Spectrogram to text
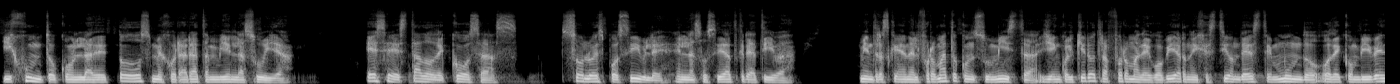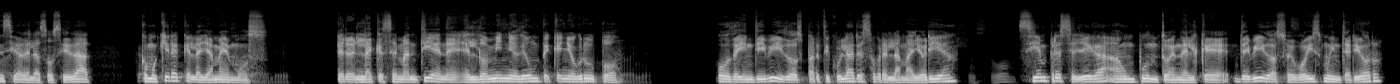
y junto con la de todos mejorará también la suya. Ese estado de cosas solo es posible en la sociedad creativa, mientras que en el formato consumista y en cualquier otra forma de gobierno y gestión de este mundo o de convivencia de la sociedad, como quiera que la llamemos, pero en la que se mantiene el dominio de un pequeño grupo o de individuos particulares sobre la mayoría, siempre se llega a un punto en el que, debido a su egoísmo interior,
